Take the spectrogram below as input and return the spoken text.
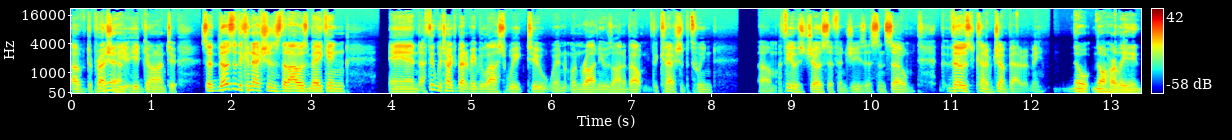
of depression Yeah. he, he'd gone on to. So those are the connections that I was making. And I think we talked about it maybe last week too when, when Rodney was on about the connection between, um, I think it was Joseph and Jesus. And so those kind of jump out at me. No, no, hardly any,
